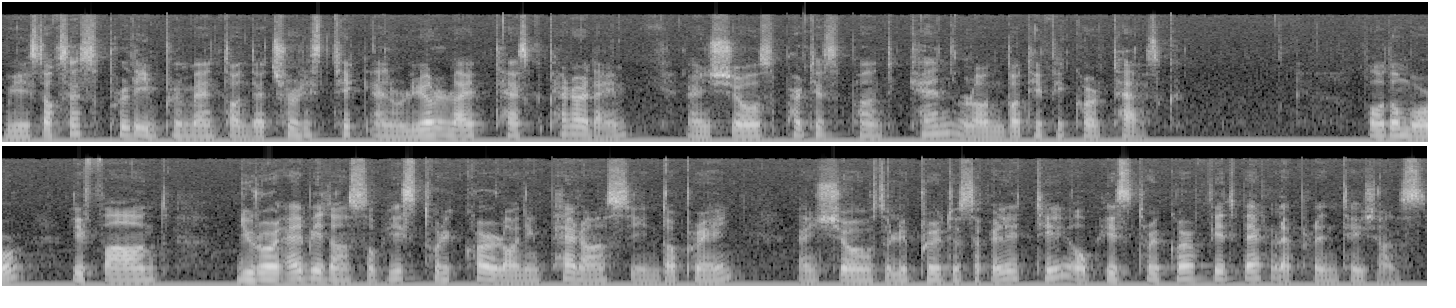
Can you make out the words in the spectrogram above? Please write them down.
we successfully implement a naturalistic and real-life task paradigm and shows participants can learn the difficult task. Furthermore, we found neural evidence of historical learning patterns in the brain and shows reproducibility of historical feedback representations.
